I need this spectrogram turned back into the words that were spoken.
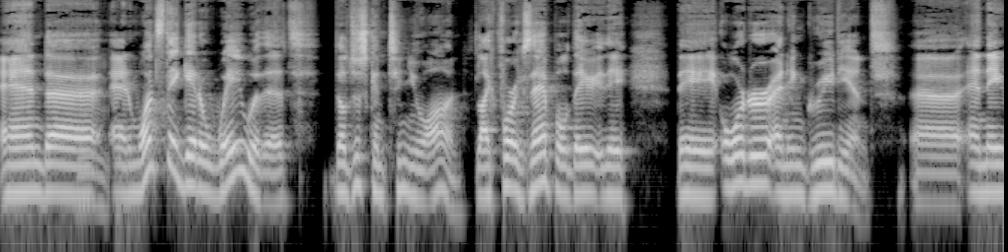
and uh, Mm. and once they get away with it, they'll just continue on. Like for example, they they they order an ingredient uh, and they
